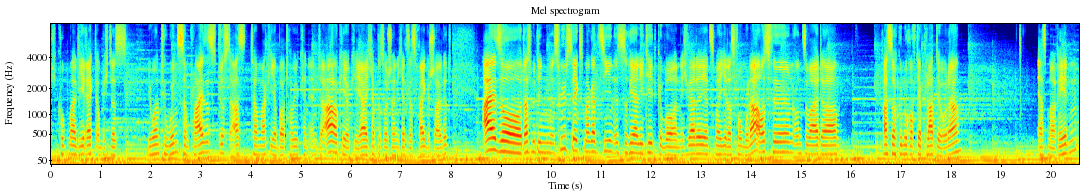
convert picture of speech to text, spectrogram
ich guck mal direkt, ob ich das... You want to win some prizes? Just ask Tamaki about how you can enter. Ah, okay, okay. Ja, ich habe das wahrscheinlich jetzt erst freigeschaltet. Also, das mit dem Sweepstakes-Magazin ist Realität geworden. Ich werde jetzt mal hier das Formular ausfüllen und so weiter. Hast doch genug auf der Platte, oder? Erstmal reden.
